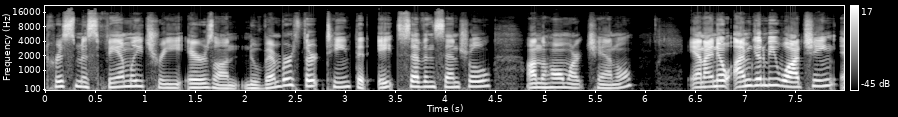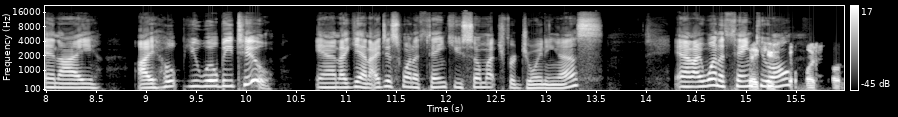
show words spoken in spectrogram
Christmas Family Tree airs on November 13th at 8, 7 Central on the Hallmark Channel. And I know I'm going to be watching, and I, I hope you will be too. And again, I just want to thank you so much for joining us. And I want to thank, thank you, you all. So much,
